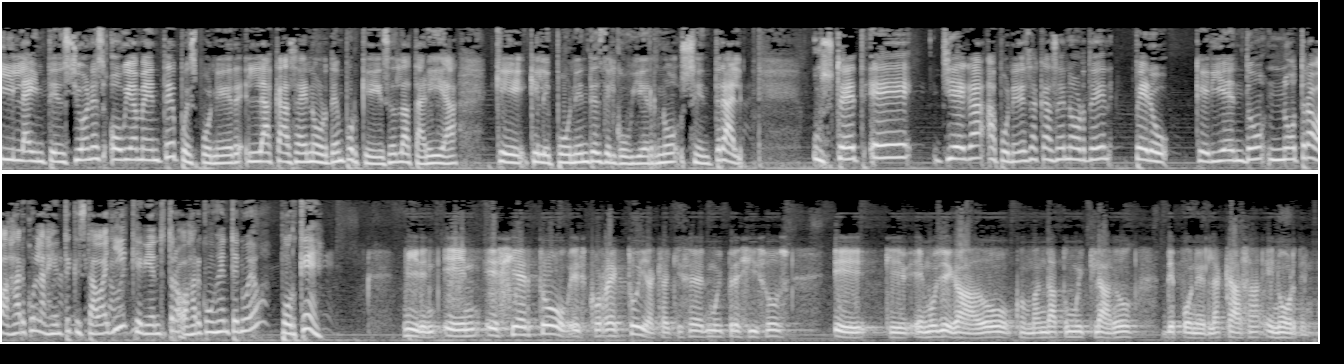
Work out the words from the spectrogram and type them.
y la intención es obviamente pues poner la casa en orden porque esa es la tarea que, que le ponen desde el gobierno central. Usted eh, llega a poner esa casa en orden, pero queriendo no trabajar con la gente que estaba allí, queriendo trabajar con gente nueva. ¿Por qué? Miren, es cierto, es correcto y acá hay que ser muy precisos eh, que hemos llegado con un mandato muy claro de poner la casa en orden.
